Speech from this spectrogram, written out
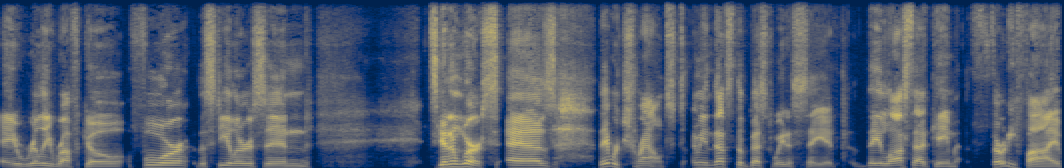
a really rough go for the Steelers and it's getting worse as they were trounced. I mean, that's the best way to say it. They lost that game 35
